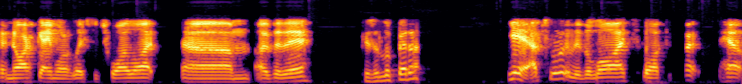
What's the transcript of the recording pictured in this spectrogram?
a night game or at least a twilight um, over there. Because it look better. Yeah, absolutely. The lights, like how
